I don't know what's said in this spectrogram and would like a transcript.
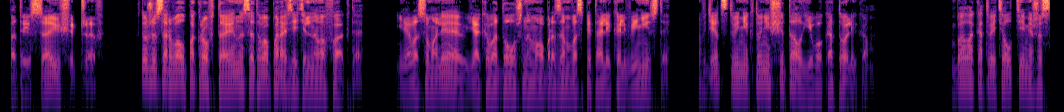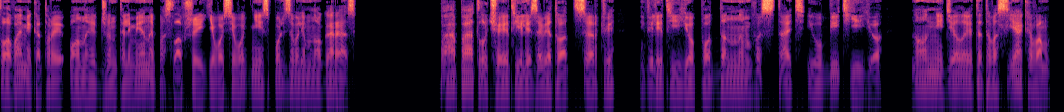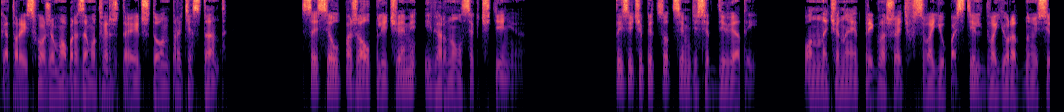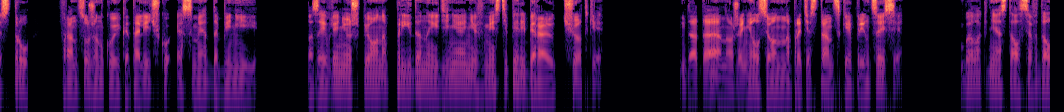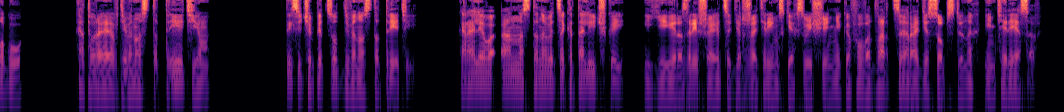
«Потрясающе, Джефф. Кто же сорвал покров тайны с этого поразительного факта? Я вас умоляю, Якова должным образом воспитали кальвинисты. В детстве никто не считал его католиком. Беллок ответил теми же словами, которые он и джентльмены, пославшие его сегодня, использовали много раз. «Папа отлучает Елизавету от церкви и велит ее подданным восстать и убить ее, Но он не делает этого с Яковом, который схожим образом утверждает, что он протестант. Сесил пожал плечами и вернулся к чтению. 1579. Он начинает приглашать в свою постель двоюродную сестру, француженку и католичку Эсме Добении. По заявлению шпиона Прида, наедине они вместе перебирают четки. Да-да, но женился он на протестантской принцессе. Беллок не остался в долгу. Которая в 93-м... 1593. Королева Анна становится католичкой, и ей разрешается держать римских священников во дворце ради собственных интересов.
